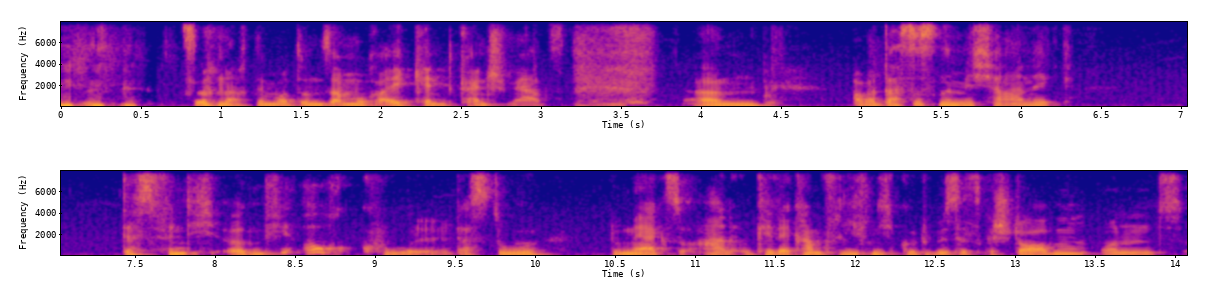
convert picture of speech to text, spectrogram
so nach dem Motto, ein Samurai kennt keinen Schmerz. Ähm, aber das ist eine Mechanik, das finde ich irgendwie auch cool, dass du, du merkst, so, ah, okay, der Kampf lief nicht gut, du bist jetzt gestorben und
